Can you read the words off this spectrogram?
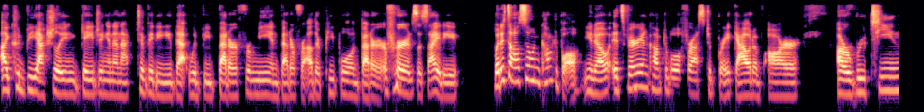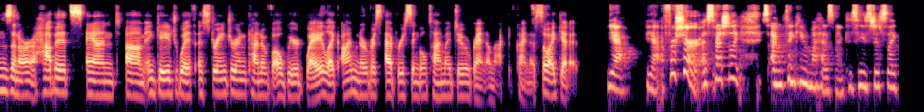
i could be actually engaging in an activity that would be better for me and better for other people and better for society. But it's also uncomfortable you know? It's very mm-hmm. uncomfortable for us to break out of our our routines and our habits and um, engage with a stranger in kind of a weird way. Like I'm nervous every single time I do a random act of kindness. So I get it. Yeah. Yeah, for sure. Especially, I'm thinking of my husband because he's just like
